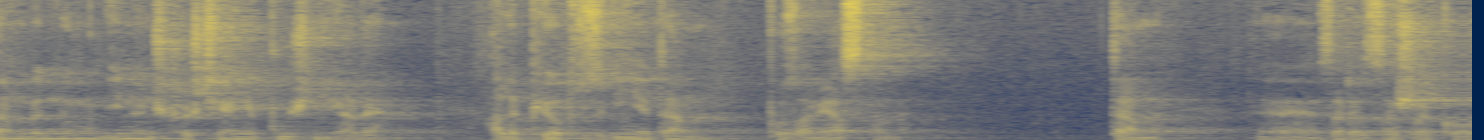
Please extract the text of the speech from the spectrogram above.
Tam będą ginąć chrześcijanie później, ale, ale Piotr zginie tam, poza miastem. Tam, e, zaraz za rzeką.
